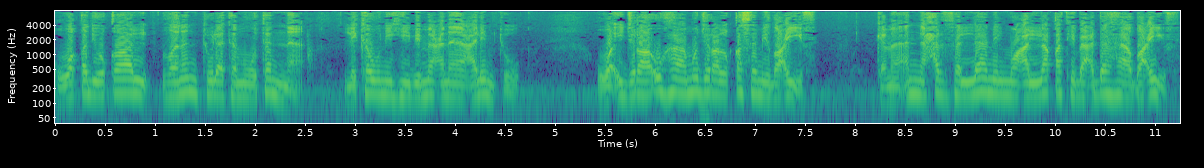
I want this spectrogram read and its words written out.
وقد يقال ظننت لتموتن. لكونه بمعنى علمت وإجراؤها مجرى القسم ضعيف كما أن حذف اللام المعلقة بعدها ضعيف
